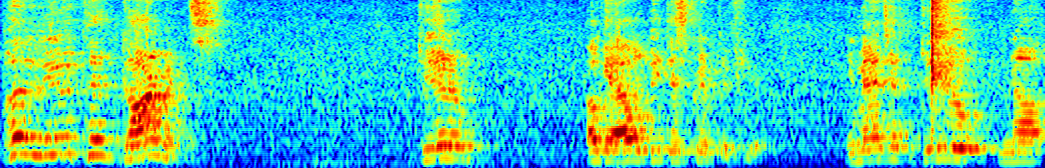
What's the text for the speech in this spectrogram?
polluted garments. Do you know? Okay, I will be descriptive here. Imagine, do you know,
